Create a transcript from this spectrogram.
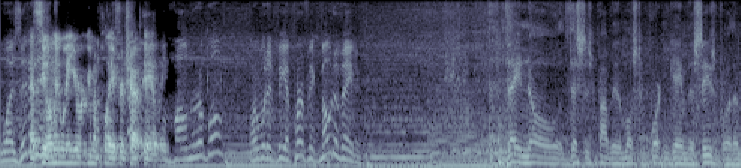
Was it That's the only way you were going to play for Chuck Daly. Vulnerable, or would it be a perfect motivator? they know this is probably the most important game of the season for them.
